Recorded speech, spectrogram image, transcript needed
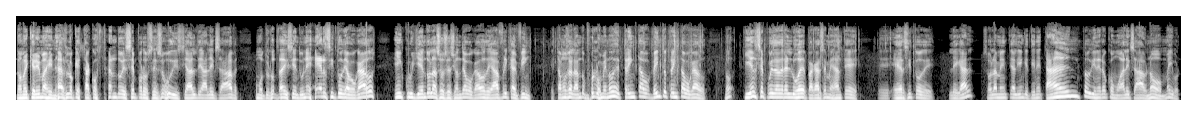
No me quiero imaginar lo que está costando ese proceso judicial de Alex Saab, como tú lo estás diciendo, un ejército de abogados, incluyendo la Asociación de Abogados de África, en fin, estamos hablando por lo menos de 30, 20 o 30 abogados, ¿no? ¿Quién se puede dar el lujo de pagar semejante eh, ejército de legal? Solamente alguien que tiene tanto dinero como Alex Saab, no, Maybor.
